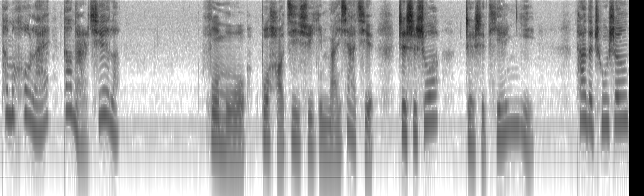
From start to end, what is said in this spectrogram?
他们后来到哪儿去了。父母不好继续隐瞒下去，只是说这是天意。他的出生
